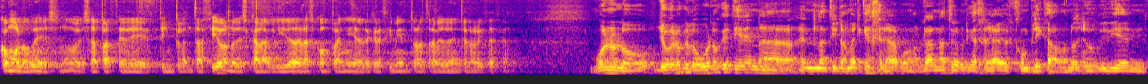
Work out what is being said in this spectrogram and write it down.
cómo lo ves, ¿no? Esa parte de, de implantación o de escalabilidad de las compañías, de crecimiento a través de la internalización. Bueno, lo, yo creo que lo bueno que tienen a, en Latinoamérica en general, bueno, hablar en Latinoamérica en general es complicado, ¿no? Yo viví en,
